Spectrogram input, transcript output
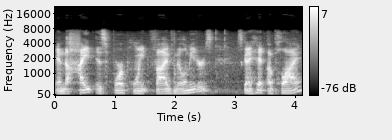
and the height is 4.5 millimeters. It's going to hit apply.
